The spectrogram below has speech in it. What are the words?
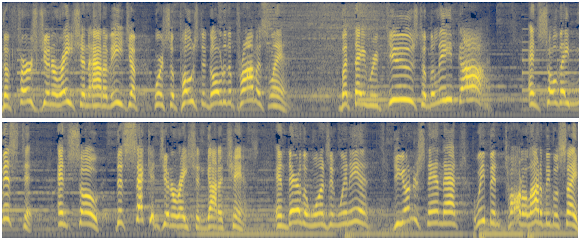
the first generation out of Egypt were supposed to go to the promised land, but they refused to believe God. And so they missed it. And so the second generation got a chance. And they're the ones that went in. Do you understand that? We've been taught, a lot of people say,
